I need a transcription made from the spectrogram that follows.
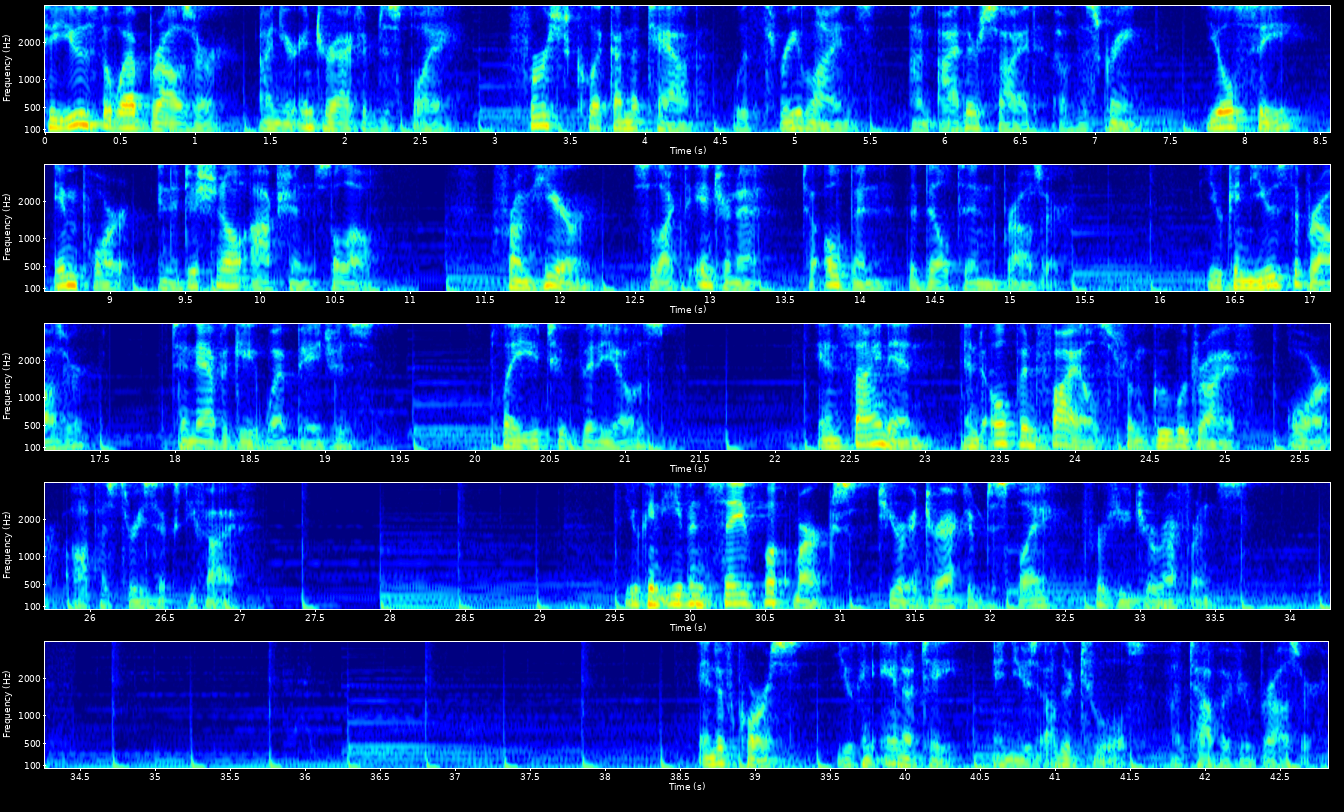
To use the web browser on your interactive display, first click on the tab with three lines on either side of the screen. You'll see Import and additional options below. From here, select Internet to open the built-in browser. You can use the browser to navigate web pages, play YouTube videos, and sign in and open files from Google Drive or Office 365. You can even save bookmarks to your interactive display for future reference. And of course, you can annotate and use other tools on top of your browser.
